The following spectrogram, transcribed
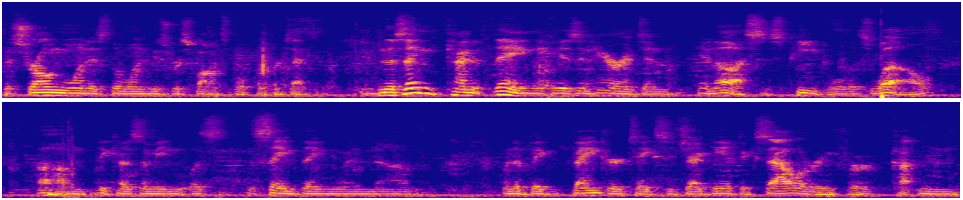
The strong one is the one who's responsible for protecting. And the same kind of thing is inherent in, in us as people as well, um, because I mean, it was the same thing when um, when a big banker takes a gigantic salary for cutting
